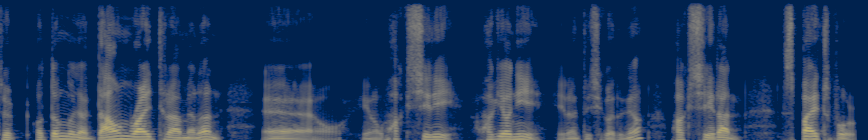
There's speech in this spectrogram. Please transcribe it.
즉 어떤 거냐 downright라면은 에, 어, 이런 확실히 확연히 이런 뜻이거든요. 확실한 spiteful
